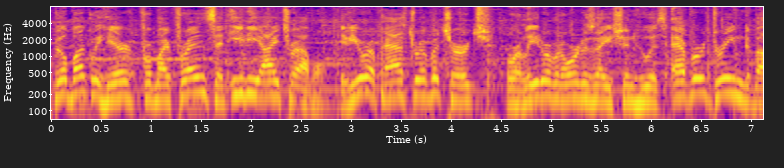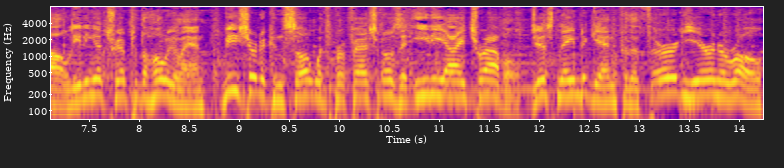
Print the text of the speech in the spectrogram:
Bill Bunkley here for my friends at EDI Travel. If you're a pastor of a church or a leader of an organization who has ever dreamed about leading a trip to the Holy Land, be sure to consult with the professionals at EDI Travel, just named again for the third year in a row,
